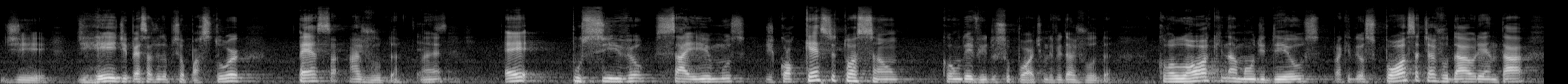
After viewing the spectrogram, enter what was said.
de, de rede, peça ajuda para o seu pastor. Peça ajuda. Né? É possível sairmos de qualquer situação com o devido suporte, com devida ajuda. Coloque na mão de Deus, para que Deus possa te ajudar a orientar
